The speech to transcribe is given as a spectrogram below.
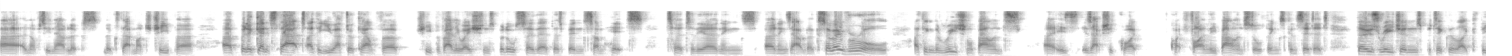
uh, and obviously now looks looks that much cheaper. Uh, but against that, I think you have to account for cheaper valuations, but also that there's been some hits to, to the earnings earnings outlook. So overall, I think the regional balance uh, is is actually quite quite finely balanced, all things considered. Those regions, particularly like the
